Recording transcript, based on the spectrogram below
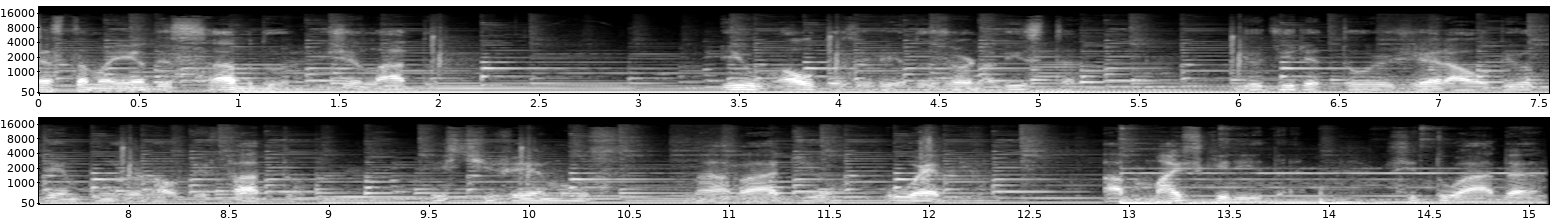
Nesta manhã de sábado, gelado, eu, Aldo Azevedo, jornalista, e o diretor-geral de O Tempo, um jornal de fato, estivemos na rádio web, a mais querida, situada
